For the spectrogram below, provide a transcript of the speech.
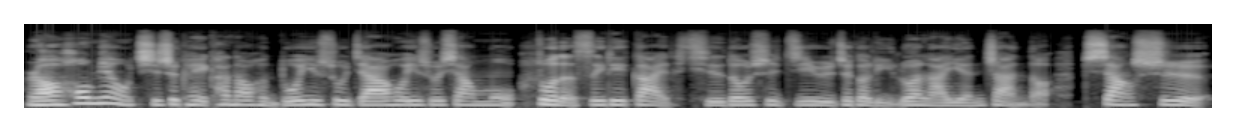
然后后面我其实可以看到很多艺术家或艺术项目做的 City Guide，其实都是基于这个理论来延展的，像是。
